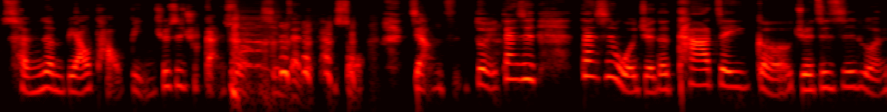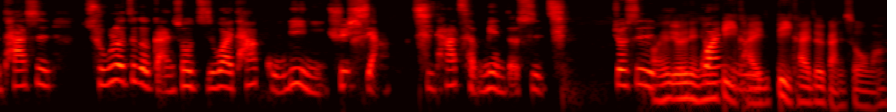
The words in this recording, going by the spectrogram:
承认，不要逃避，就是去感受你现在的感受，这样子。对，但是但是我觉得他这一个觉知之轮，他是除了这个感受之外，他鼓励你去想其他层面的事情，就是有点像避开避开这个感受吗？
